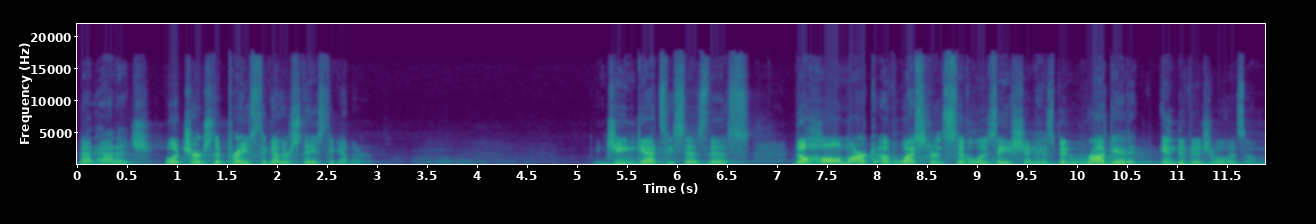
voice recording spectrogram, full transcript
that adage? Well, a church that prays together stays together. Gene Getz, he says this The hallmark of Western civilization has been rugged individualism.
